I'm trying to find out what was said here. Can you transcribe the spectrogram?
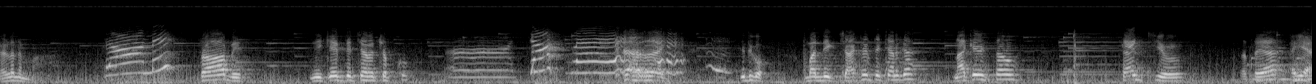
వెళ్ళనమ్మా. ప్రామిస్. నీకేం తెచ్చానో చెప్పుకో. ఇదిగో మరి నీకు చాక్లెట్ తెచ్చానుగా. నాకేం ఇస్తావు? థ్యాంక్ యూ అత్తయ్య? అయ్యా.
